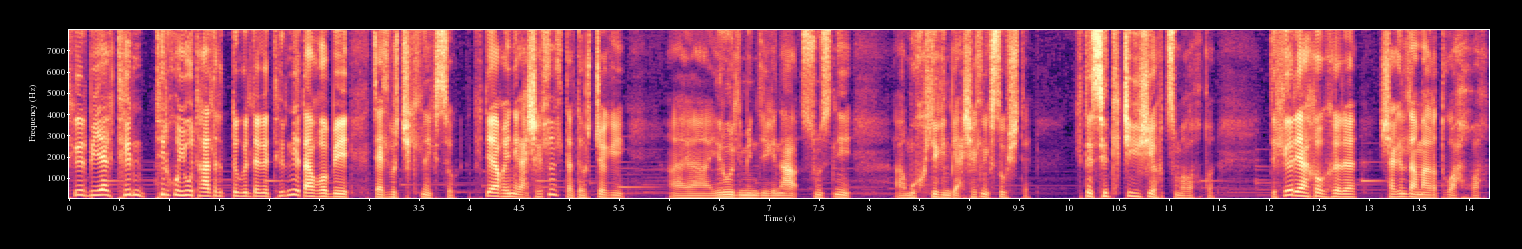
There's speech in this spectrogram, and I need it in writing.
Тэгэхээр би яг тэр тэр хүн юу таалагддаг гэдэг тэрний дагуу би залбирч эхлэнэ гэсэн. Гэтэ яг энийг ашиглана л да дөржөөгийн эрүүл мэндийг сүнсний мөхлийг нь би ашиглана гэсэн үг шүү дээ. Гэтэ сэтэл чи хийшээ явцсан байгаа байхгүй. Тэгэхээр яах вэ гэхээр шагналаа магадгүй авах байх.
